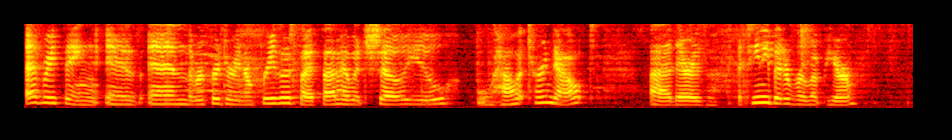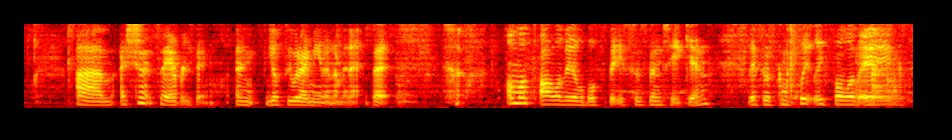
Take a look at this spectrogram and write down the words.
Everything is in the refrigerator and freezer, so I thought I would show you how it turned out. Uh, there's a teeny bit of room up here. Um, I shouldn't say everything, and you'll see what I mean in a minute, but almost all available space has been taken. This is completely full of eggs.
